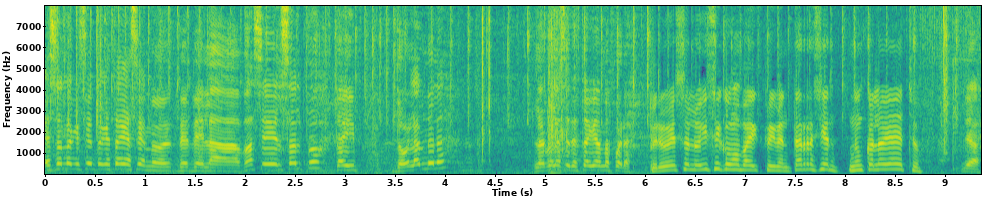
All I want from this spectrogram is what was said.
Eso es lo que siento que estáis haciendo. Desde la base del salto, estáis doblándola, la cola se te está quedando afuera. Pero eso lo hice como para experimentar recién. Nunca lo había hecho. Ya.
